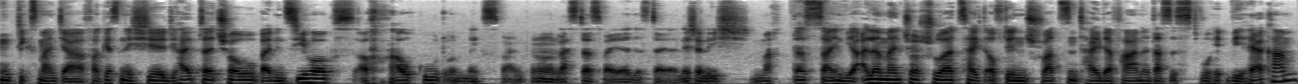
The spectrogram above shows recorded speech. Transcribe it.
Und Dix meint, ja, vergesst nicht äh, die Halbzeitshow bei den Seahawks, auch, auch gut. Und Max meint, äh, lass das, weil er das da lächerlich macht. Das seien wir alle, meint Joshua, zeigt auf den schwarzen Teil der Fahne, das ist, wo wir herkamen,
